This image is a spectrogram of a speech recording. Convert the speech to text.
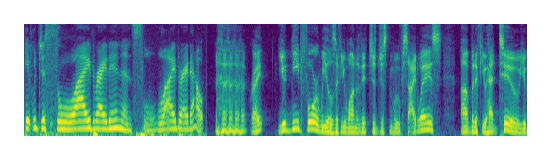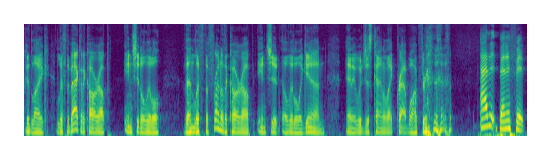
It would just slide right in and slide right out. right? You'd need four wheels if you wanted it to just move sideways. Uh, but if you had two, you could like lift the back of the car up, inch it a little, then lift the front of the car up, inch it a little again, and it would just kind of like crab walk through. Added benefit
